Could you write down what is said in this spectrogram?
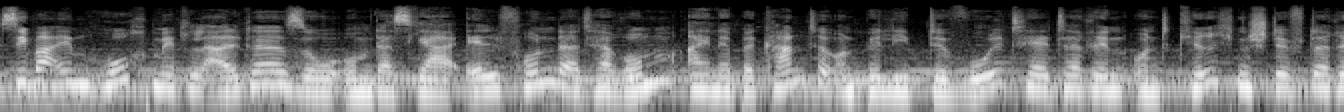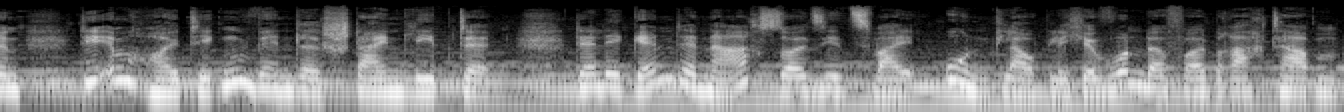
Sie war im Hochmittelalter, so um das Jahr 1100 herum, eine bekannte und beliebte Wohltäterin und Kirchenstifterin, die im heutigen Wendelstein lebte. Der Legende nach soll sie zwei unglaubliche Wunder vollbracht haben.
